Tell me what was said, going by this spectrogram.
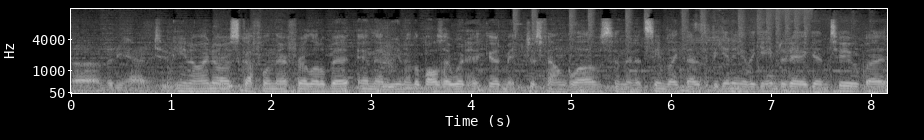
uh, that he had too. You know, I know I was scuffling there for a little bit, and then, you know, the balls I would hit good maybe just found gloves, and then it seemed like that at the beginning of the game today again, too. But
